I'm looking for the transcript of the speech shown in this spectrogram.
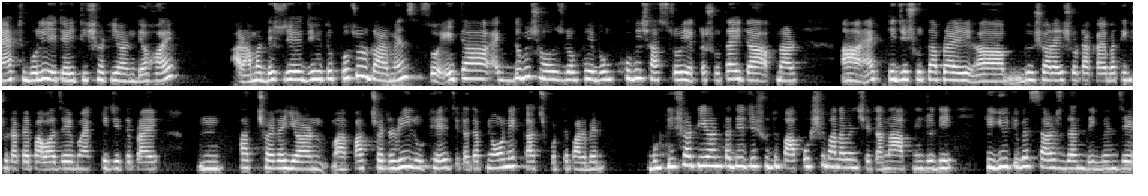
ম্যাট বলি এটা এই টি শার্ট ইয়ার্ন দেওয়া হয়। আর আমার দেশে যেহেতু প্রচুর গার্মেন্টস সো এটা একদমই সহজলভ্য এবং খুবই সাশ্রয়ী একটা সুতা। এটা আপনার এক কেজি সুতা প্রায় দুশো আড়াইশো টাকায় বা তিনশো টাকায় পাওয়া যায় এবং এক কেজিতে প্রায় পাঁচ, ছয়টা ইয়ার্ন পাঁচ, ছয়টা রিল উঠে যেটাতে আপনি অনেক কাজ করতে পারবেন। এবং টি শার্ট ইয়ার্নটা দিয়ে যে শুধু পাপোশে বানাবেন সেটা না, আপনি যদি ইউটিউবে সার্চ দেন, দেখবেন যে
